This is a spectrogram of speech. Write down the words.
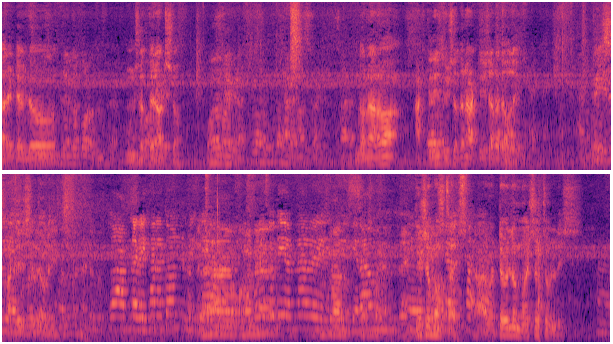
আর উনসত্তর আটশো। ধরুন আরও আটত্রিশ দুইশো ধরুন আটত্রিশ আটা দেওয়া লাগবে আপনার এখানে তো যদি আপনার গ্রাম এই, দুইশো পঞ্চাশ। আর ওটা হইল নয়শো চল্লিশ। হ্যাঁ,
